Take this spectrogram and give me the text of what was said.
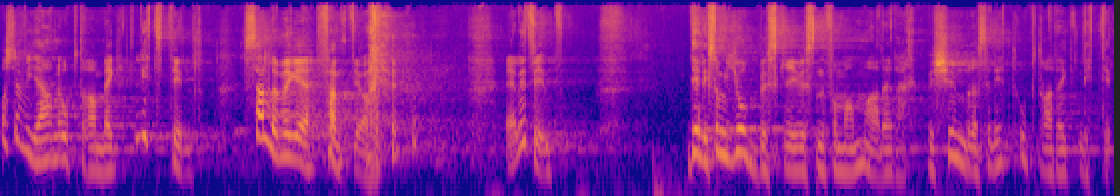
Og så vil gjerne oppdra meg litt til, selv om jeg er 50 år. Det er litt fint. Det er liksom jobbeskrivelsen for mamma. det der. Bekymre seg litt, oppdra deg litt til.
